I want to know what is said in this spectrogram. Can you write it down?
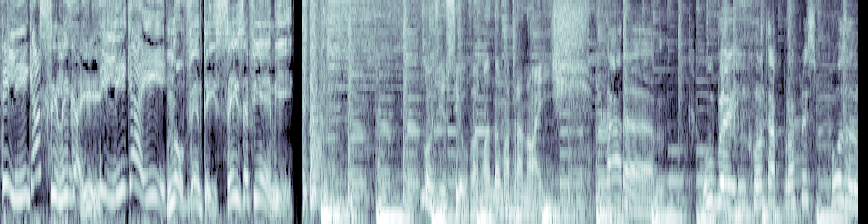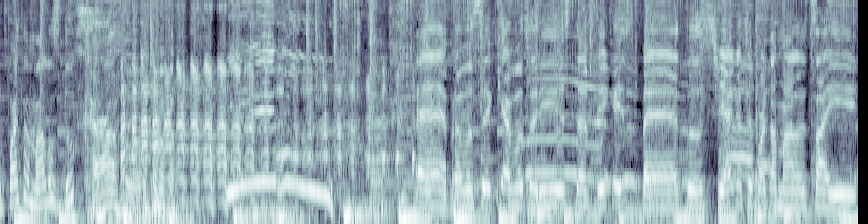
Se liga. Se liga aí. Se liga aí. 96 FM. Gordinho Silva, manda uma pra nós. Cara, Uber encontra a própria esposa no porta-malas do carro. é, pra você que é motorista, fica esperto. Chega seu porta-malas sair.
